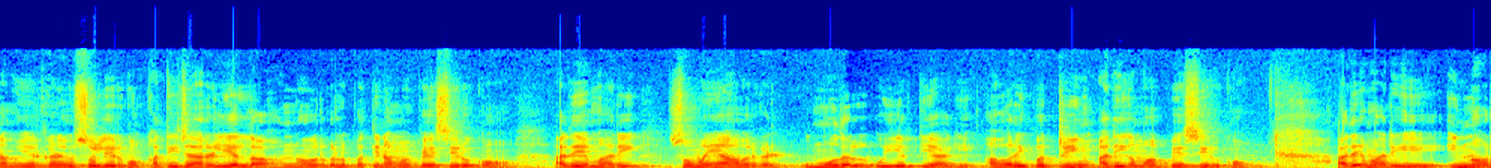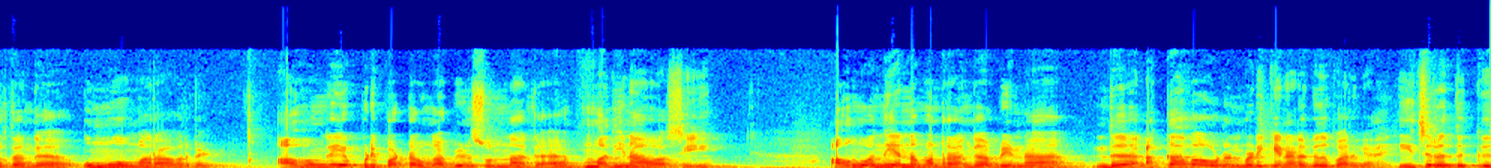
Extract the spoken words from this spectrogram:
நம்ம ஏற்கனவே சொல்லியிருக்கோம் கதிஜார் அலி அல்லாஹன் அவர்களை பற்றி நம்ம பேசியிருக்கோம். அதே மாதிரி சுமையா அவர்கள் முதல் உயிர் தியாகி அவரை பற்றியும் அதிகமாக பேசியிருக்கோம். அதே மாதிரி இன்னொருத்தங்க உம்மு உமரா அவர்கள். அவங்க எப்படிப்பட்டவங்க அப்படின்னு சொன்னாக்க மதினாவாசி அவங்க வந்து என்ன பண்ணுறாங்க அப்படின்னா இந்த அக்காபா உடன்படிக்கை நடக்குது பாருங்கள் ஹிஜ்ரத்துக்கு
